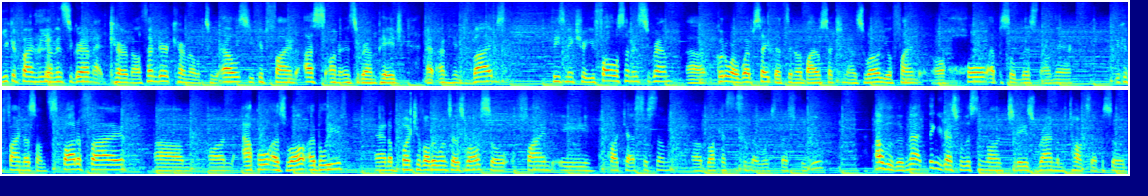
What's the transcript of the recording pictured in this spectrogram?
You can find me on Instagram at Caramel Thunder, Caramel with two L's. You can find us on our Instagram page at Unhinged Vibes. Please make sure you follow us on Instagram. Uh, go to our website, that's in our bio section as well. You'll find a whole episode list on there. You can find us on Spotify, um, on Apple as well, I believe, and a bunch of other ones as well. So find a podcast system, uh, broadcast system that works best for you. Other than that, thank you guys for listening on today's Random Talks episode.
